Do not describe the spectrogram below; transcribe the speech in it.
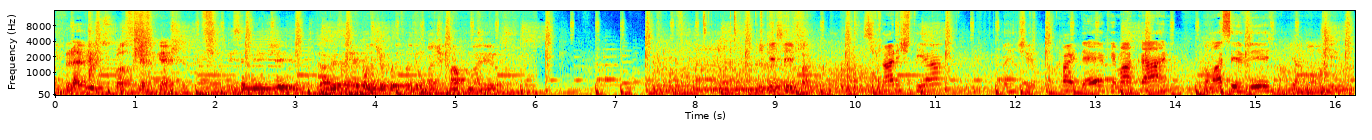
em breve os próximos Gamecast, né? Esse ambiente aí, uma mesa redonda, a gente vai poder fazer um bate-papo maneiro. O que, que é isso aí, Fábio? Esse cara externo pra gente trocar ideia, queimar a carne, tomar cerveja. E armar uma rede.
